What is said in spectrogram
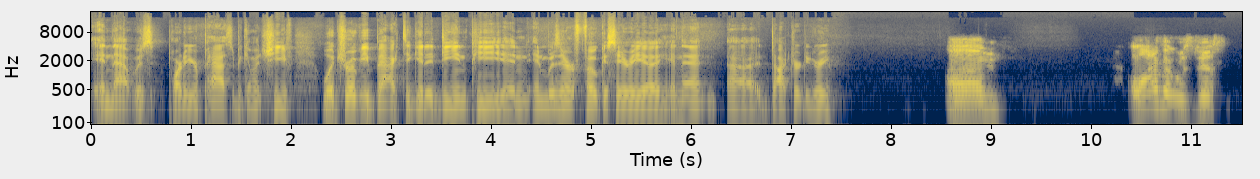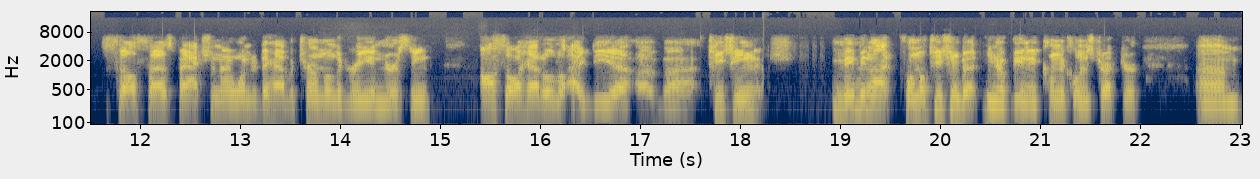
and that was part of your path to become a chief. What drove you back to get a DNP, and, and was there a focus area in that uh, doctorate degree? Um, a lot of it was just self satisfaction. I wanted to have a terminal degree in nursing. Also, I had a little idea of uh, teaching, maybe not formal teaching, but you know, being a clinical instructor. Um,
